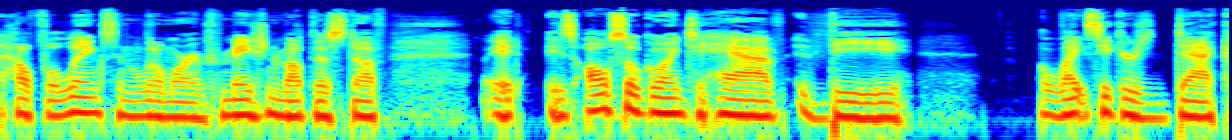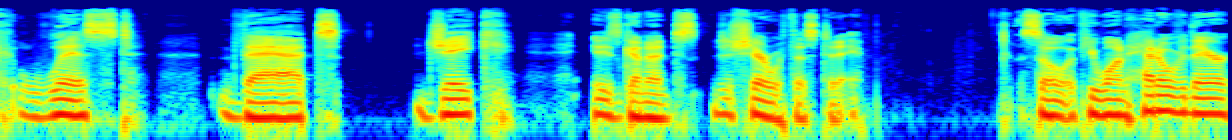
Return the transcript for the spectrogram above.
helpful links and a little more information about this stuff. It is also going to have the Lightseekers deck list that Jake is going to share with us today. So if you want to head over there,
